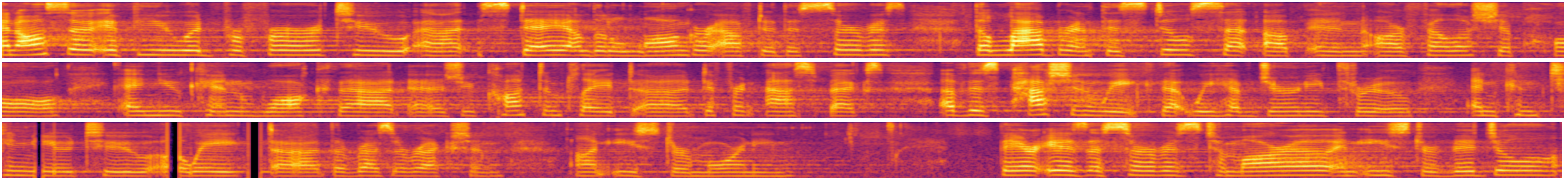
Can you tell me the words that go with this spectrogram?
And also, if you would prefer to uh, stay a little longer after this service, the labyrinth is still set up in our fellowship hall, and you can walk that as you contemplate uh, different aspects of this Passion Week that we have journeyed through and continue to await uh, the resurrection on Easter morning. There is a service tomorrow, an Easter vigil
